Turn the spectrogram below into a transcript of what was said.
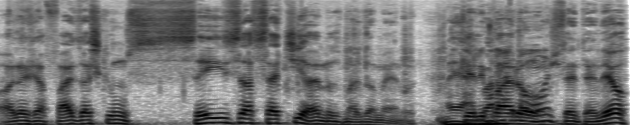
Olha, já faz acho que uns seis a sete anos, mais ou menos. É, que ele parou. Você entendeu?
